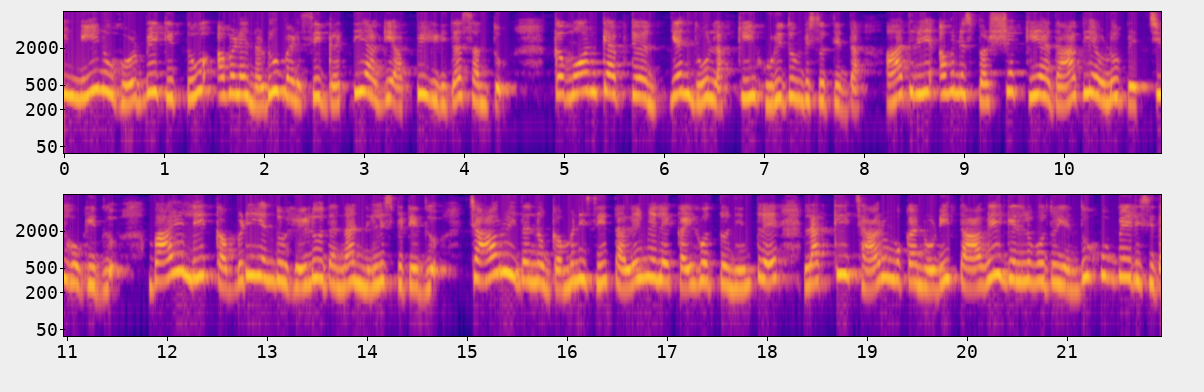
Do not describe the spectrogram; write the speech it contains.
ಇನ್ನೇನು ಹೊಡಬೇಕಿತ್ತು ಅವಳ ನಡು ಬಳಸಿ ಗಟ್ಟಿಯಾಗಿ ಅಪ್ಪಿ ಹಿಡಿದ ಸಂತು. ಕಮಾನ್ ಕ್ಯಾಪ್ಟನ್ ಎಂದು ಲಕ್ಕಿ ಹುರಿದುಂಬಿಸುತ್ತಿದ್ದ. ಆದರೆ ಅವನ ಸ್ಪರ್ಶಕ್ಕೆ ಅದಾಗಲೇ ಅವಳು ಬೆಚ್ಚಿ ಹೋಗಿದ್ಲು. ಬಾಯಲ್ಲಿ ಕಬ್ಬಡಿ ಎಂದು ಹೇಳುವುದನ್ನು ನಿಲ್ಲಿಸ್ಬಿಟ್ಟಿದ್ಲು. ಚಾರು ಇದನ್ನು ಗಮನಿಸಿ ತಲೆ ಮೇಲೆ ಕೈ ಹೊತ್ತು ನಿಂತರೆ ಲಕ್ಕಿ ಚಾರು ಮುಖ ನೋಡಿ ತಾವೇ ಗೆಲ್ಲುವುದು ಎಂದು ಹುಬ್ಬೇರಿಸಿದ.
